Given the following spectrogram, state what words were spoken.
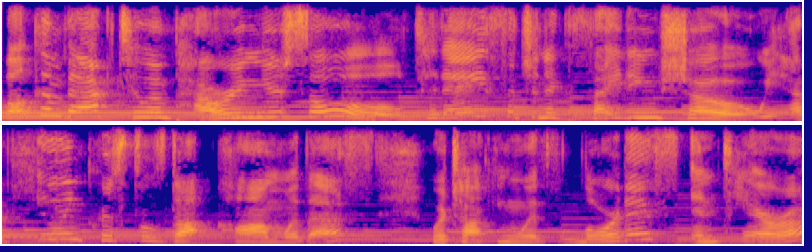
Welcome back to Empowering Your Soul. Today is such an exciting show. We have healingcrystals.com with us. We're talking with Lourdes and Tara,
